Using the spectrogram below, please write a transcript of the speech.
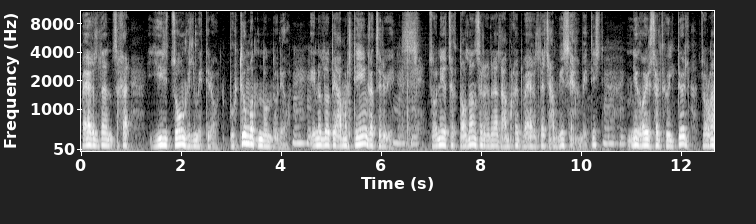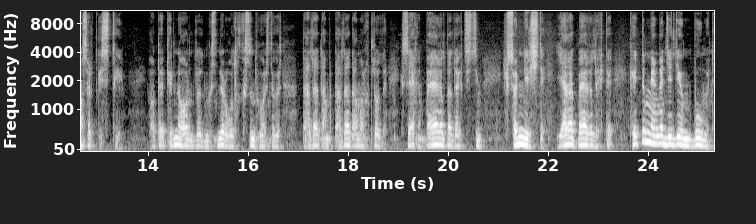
байгальдаа захаар 90 100 км явна. Бүхтэн модон дундуур явна. Энэ бол одоо амралтын газар бий. Зуны цагт 7 сар гаргаад амрахад байгальдаа ч хамгийн сайхан байдэн шүү дээ. 1 2 сард хөлдөөл 6 сард гисдэг. Одоо тэрний хооронд л мөснөр уулах гэсэн төхөөс нэгээс далай дам далай дамархлол их сайхан байгаль далайг чинь их сонин нэр штэ. Ягаад байгаль ихтэй хэдэн мянган жилийн бүүмэд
